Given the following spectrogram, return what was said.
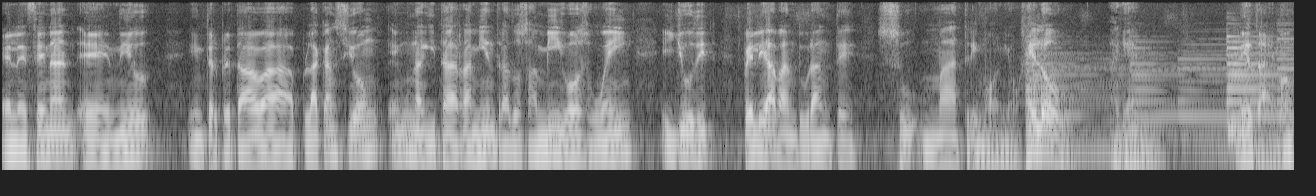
En la escena, eh, Neil interpretaba la canción en una guitarra mientras dos amigos, Wayne y Judith, peleaban durante su matrimonio. Hello again. Neil Diamond.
